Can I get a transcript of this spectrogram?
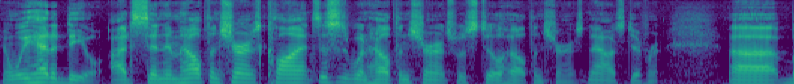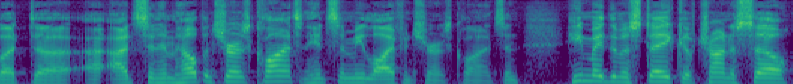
and we had a deal. I'd send him health insurance clients. This is when health insurance was still health insurance. Now it's different. Uh, but uh, I'd send him health insurance clients, and he'd send me life insurance clients. And he made the mistake of trying to sell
